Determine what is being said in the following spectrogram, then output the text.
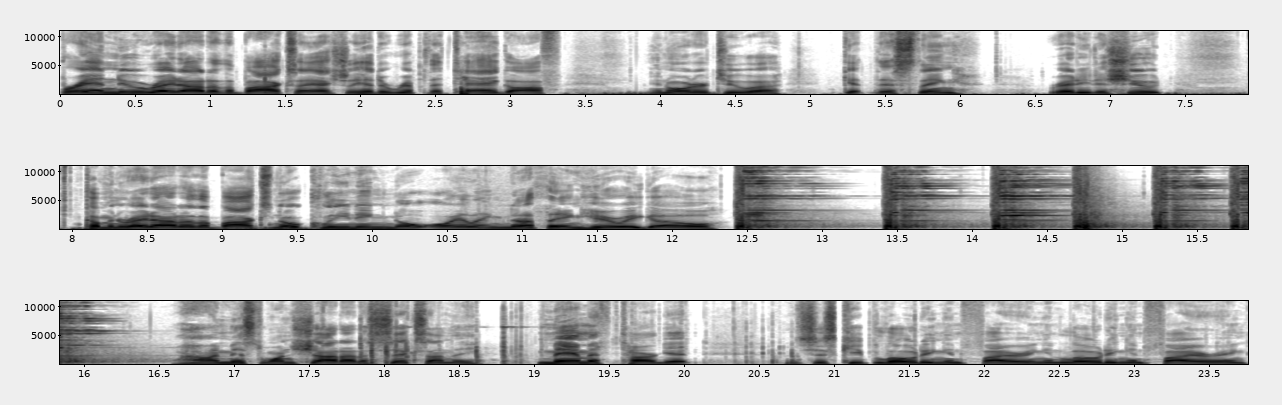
brand new right out of the box. I actually had to rip the tag off in order to uh, get this thing ready to shoot. Coming right out of the box, no cleaning, no oiling, nothing. Here we go. Wow, I missed one shot out of six on the mammoth target. Let's just keep loading and firing and loading and firing.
